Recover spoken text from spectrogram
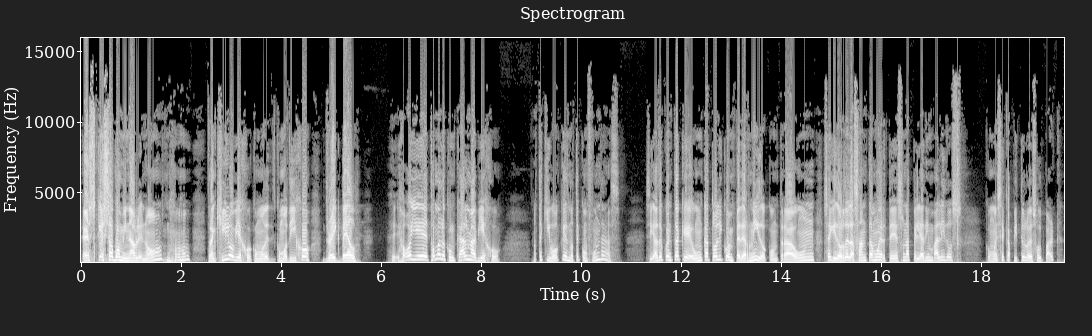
Es que es abominable. No, no. Tranquilo, viejo, como, como dijo Drake Bell. Oye, tómalo con calma, viejo. No te equivoques, no te confundas. Si haz de cuenta que un católico empedernido contra un seguidor de la Santa Muerte es una pelea de inválidos, como ese capítulo de South Park.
